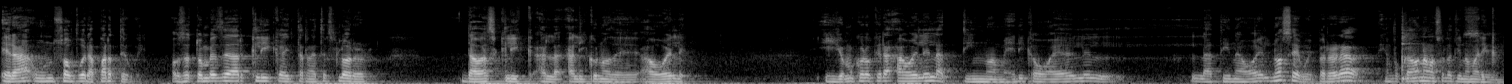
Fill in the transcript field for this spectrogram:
era un software aparte, güey. O sea, tú en vez de dar clic a Internet Explorer, dabas clic al, al icono de AOL. Y yo me acuerdo que era AOL Latinoamérica o AOL Latina AOL, no sé, güey, pero era enfocado nada más a Latinoamérica. Sí,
